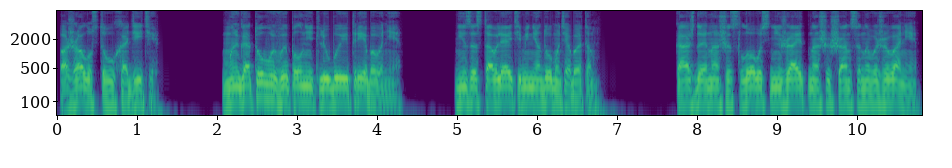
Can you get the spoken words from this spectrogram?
«Пожалуйста, уходите. Мы готовы выполнить любые требования. Не заставляйте меня думать об этом. Каждое наше слово снижает наши шансы на выживание.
